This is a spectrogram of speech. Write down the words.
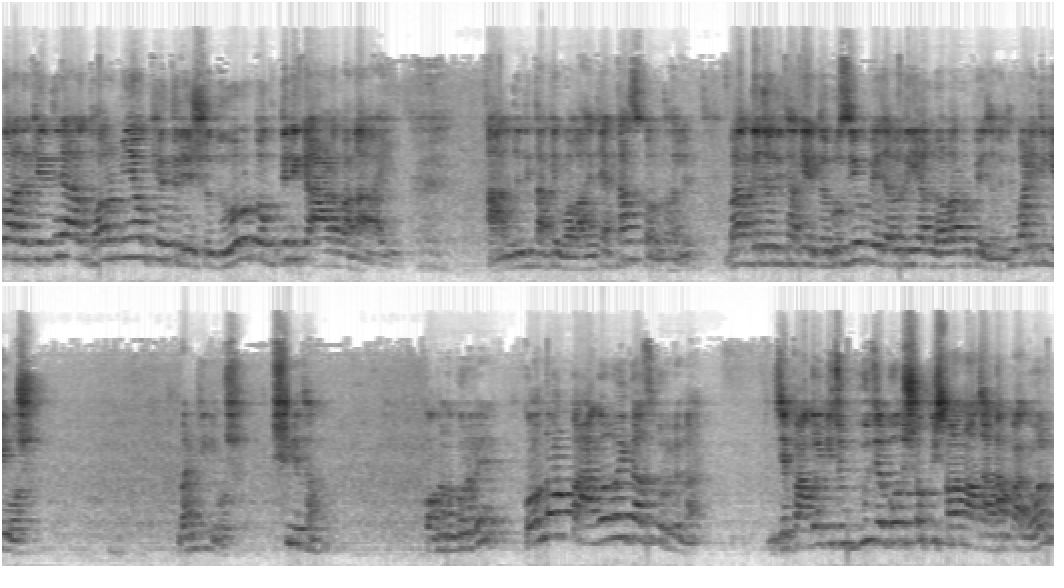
করার ক্ষেত্রে আর ধর্মীয় ক্ষেত্রে শুধু তকদিরকে আড় বানায় আর যদি তাকে বলা হয় এক কাজ করো তাহলে। ভাগ্যে যদি থাকে, তো রুজিও পেয়ে যাবে, রিয়াল ডলারও পেয়ে যাবে। তুমি বাড়িতে গিয়ে বসো। বাড়িতে গিয়ে বসো। শুয়ে থাকো। কখনো করবে? কোন পাগল ওই কাজ করবে না। যে পাগল কিছু বুঝে বোধ শক্তি সামান্য আছে, আধা পাগল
